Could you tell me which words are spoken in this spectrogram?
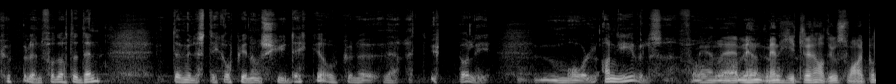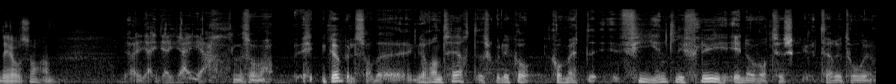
kuppelen. For den, den ville stikke opp gjennom skydekket og kunne være et ypperlig målangivelse. Men, men, men, Hitler hadde jo svar på det også, han. Ja, ja, ja. ja, ja. Liksom, Goebbels hadde garantert det skulle komme et fiendtlig fly innover tysk territorium.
